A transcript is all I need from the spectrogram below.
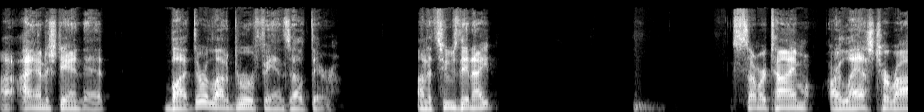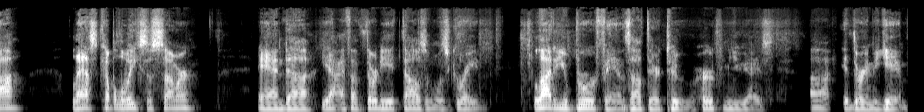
I, I understand that. But there are a lot of Brewer fans out there on a Tuesday night. Summertime, our last hurrah, last couple of weeks of summer. And uh, yeah, I thought 38,000 was great. A lot of you Brewer fans out there too. Heard from you guys uh, during the game.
